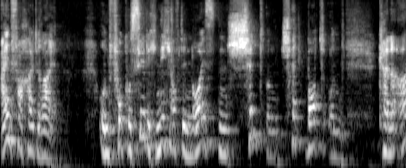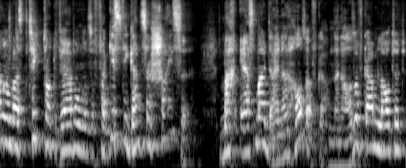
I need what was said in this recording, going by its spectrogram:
Einfachheit rein. Und fokussiere dich nicht auf den neuesten Shit und Chatbot und keine Ahnung was, TikTok-Werbung und so. Vergiss die ganze Scheiße. Mach erstmal deine Hausaufgaben. Deine Hausaufgaben lautet,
